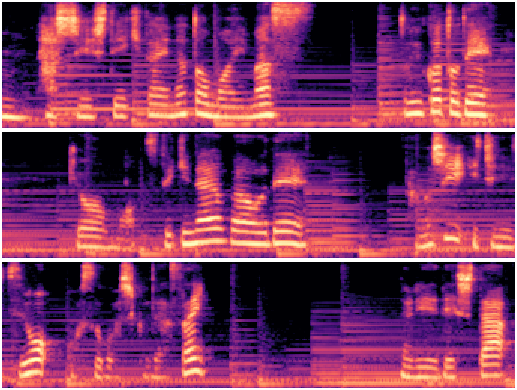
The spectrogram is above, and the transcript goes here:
うん、発信していきたいなと思います。ということで、今日も素敵な笑顔で楽しい一日をお過ごしください。のりえでした。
